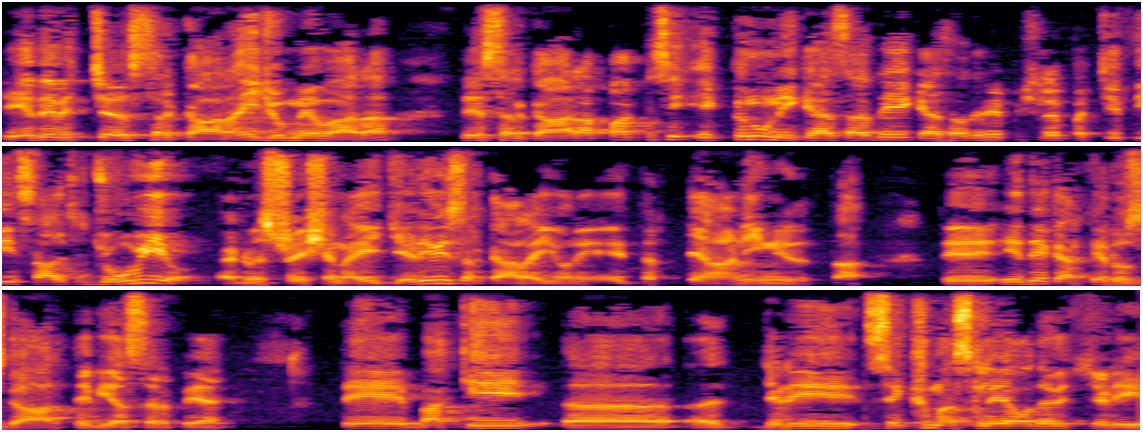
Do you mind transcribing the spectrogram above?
ਤੇ ਇਹਦੇ ਵਿੱਚ ਸਰਕਾਰਾਂ ਹੀ ਜ਼ਿੰਮੇਵਾਰ ਆ ਤੇ ਸਰਕਾਰ ਆਪਾਂ ਕਿਸੇ ਇੱਕ ਨੂੰ ਨਹੀਂ ਕਹਿ ਸਕਦੇ। ਇਹ ਕਹਿ ਸਕਦੇ ਨੇ ਪਿਛਲੇ 25 30 ਸਾਲ ਚ ਜੋ ਵੀ ਐਡਮਿਨਿਸਟ੍ਰੇਸ਼ਨ ਆਈ, ਜਿਹੜੀ ਵੀ ਸਰਕਾਰ ਆਈ, ਉਹਨੇ ਇੱਧਰ ਧਿਆਨ ਹੀ ਨਹੀਂ ਦਿੱਤਾ। ਤੇ ਇਹਦੇ ਕਰਕੇ ਰੋਜ਼ਗਾਰ ਤੇ ਵੀ ਅਸਰ ਪਿਆ। ਤੇ ਬਾਕੀ ਜਿਹੜੀ ਸਿੱਖ ਮਸਲੇ ਆ, ਉਹਦੇ ਵਿੱਚ ਜਿਹੜੀ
